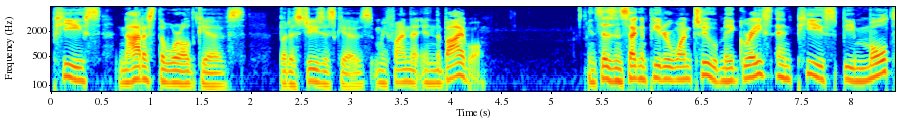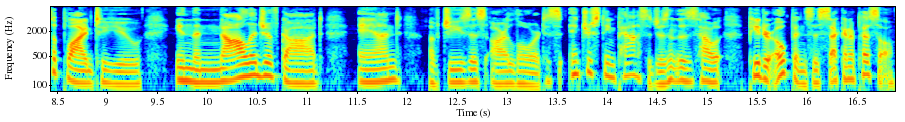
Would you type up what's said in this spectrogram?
peace, not as the world gives, but as Jesus gives. And we find that in the Bible. It says in 2 Peter 1 2, May grace and peace be multiplied to you in the knowledge of God and of Jesus our Lord. It's an interesting passage, isn't this? Is how Peter opens his second epistle.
